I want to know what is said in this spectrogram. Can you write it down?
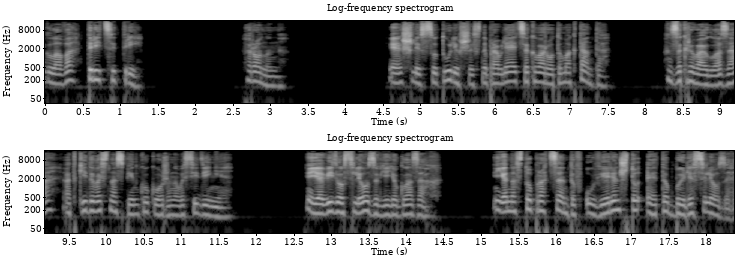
Глава 33 Ронан Эшли, сутулившись, направляется к воротам Октанта. Закрываю глаза, откидываясь на спинку кожаного сиденья. Я видел слезы в ее глазах. Я на сто процентов уверен, что это были слезы.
